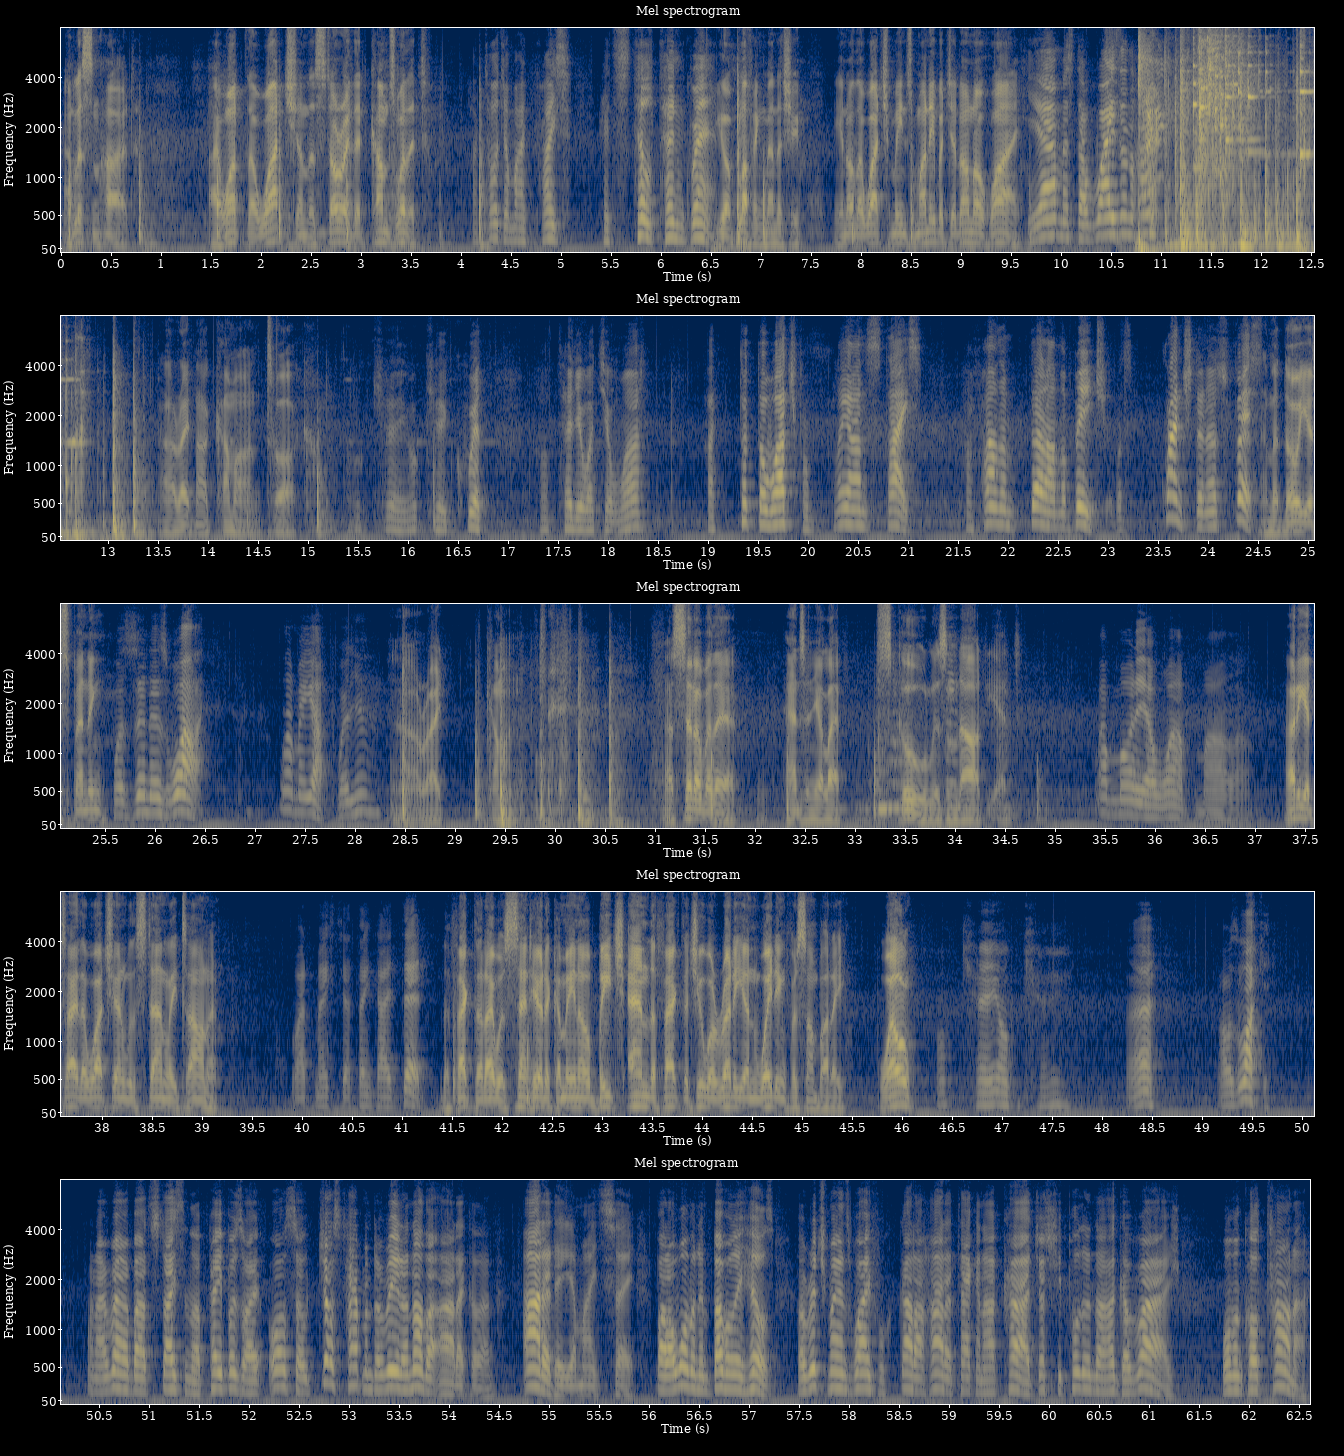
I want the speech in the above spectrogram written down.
And listen hard. I want the watch and the story that comes with it. I told you my price. It's still ten grand. You're bluffing, Menashe. You know the watch means money, but you don't know why. Yeah, Mr. Weisenheim? All right, now come on, talk. Okay, okay, quit. I'll tell you what you want. I took the watch from Leon Stice. I found him dead on the beach. It was clenched in his fist. And the dough you're spending? Was in his wallet. Let me up, will you? All right, come on. Now sit over there. Hands in your lap. School isn't out yet. What more do you want, Marlowe? How do you tie the watch in with Stanley Towner? What makes you think I did? The fact that I was sent here to Camino Beach and the fact that you were ready and waiting for somebody. Well? Okay, okay. Uh, I was lucky. When I read about Stice in the papers, I also just happened to read another article, an oddity, you might say, about a woman in Beverly Hills, a rich man's wife who got a heart attack in her car just she pulled into her garage. Woman called Towner,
